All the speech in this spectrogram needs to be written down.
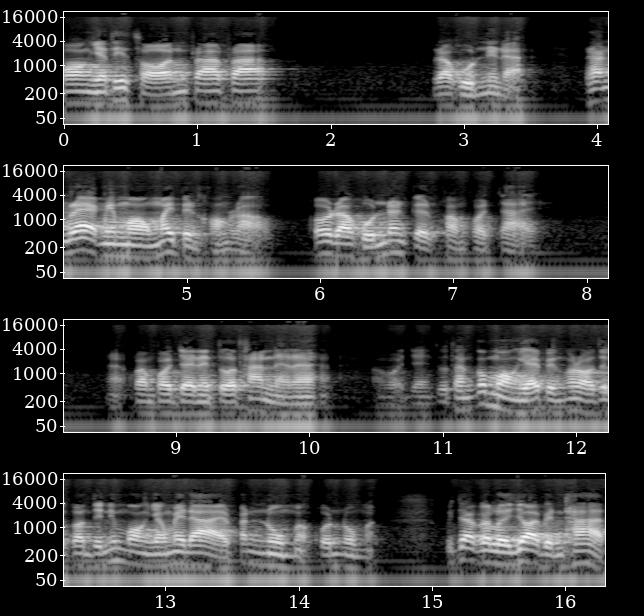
มองอย่างที่สอนพระพระราหุลนี่แหละครั้งแรกเนี่ยมองไม่เป็นของเรา เพราะราหุลท่านเกิดความพอใจความพอใจในตัวท่านนะนะความพอใจตัวท่านก็มองใหญ่เป็นของเรา แต่ก่อนทีนี้มองยังไม่ได้ปั้นนุ่มอะคนนุ่มอะพระเจ้าก็เลยย่อยเป็นธาตุ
